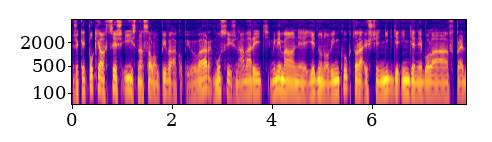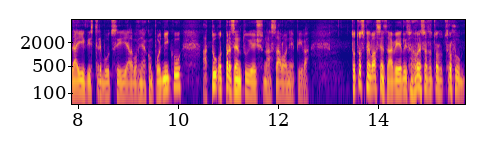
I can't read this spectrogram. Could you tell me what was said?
že keď pokiaľ chceš ísť na salon piva ako pivovar, musíš navariť minimálne jednu novinku, ktorá ešte nikde inde nebola v predaji, v distribúcii alebo v nejakom podniku a tu odprezentuješ na salóne piva. Toto sme vlastne zaviedli, hovorili sa to, trochu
